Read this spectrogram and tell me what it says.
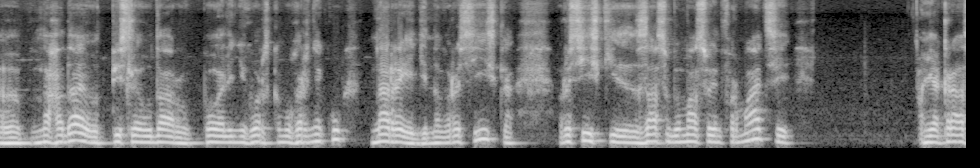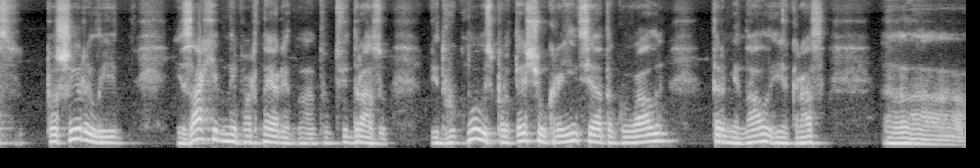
Е, Нагадаю, от після удару по Оленігорському гарняку на рейді Новоросійська російські засоби масової інформації якраз поширили, і, і західні партнери ну, тут відразу відгукнулись про те, що українці атакували термінал якраз е,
